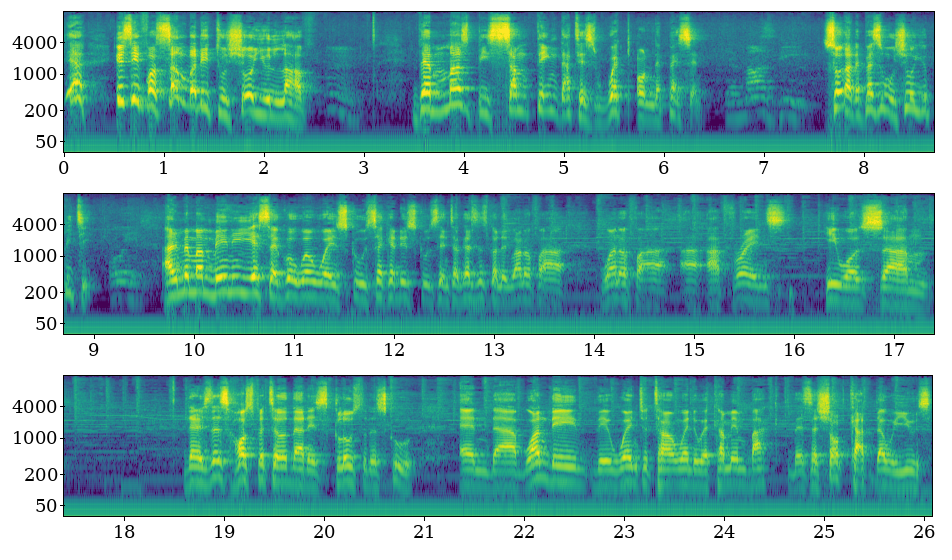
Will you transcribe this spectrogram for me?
Yeah. You see, for somebody to show you love, there must be something that is worked on the person. So that the person will show you pity. Oh, yes. I remember many years ago when we were in school, secondary school, St. Augustine's College, one of our one of our, our, our friends, he was um, there's this hospital that is close to the school. And uh, one day they went to town when they were coming back. There's a shortcut that we use.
